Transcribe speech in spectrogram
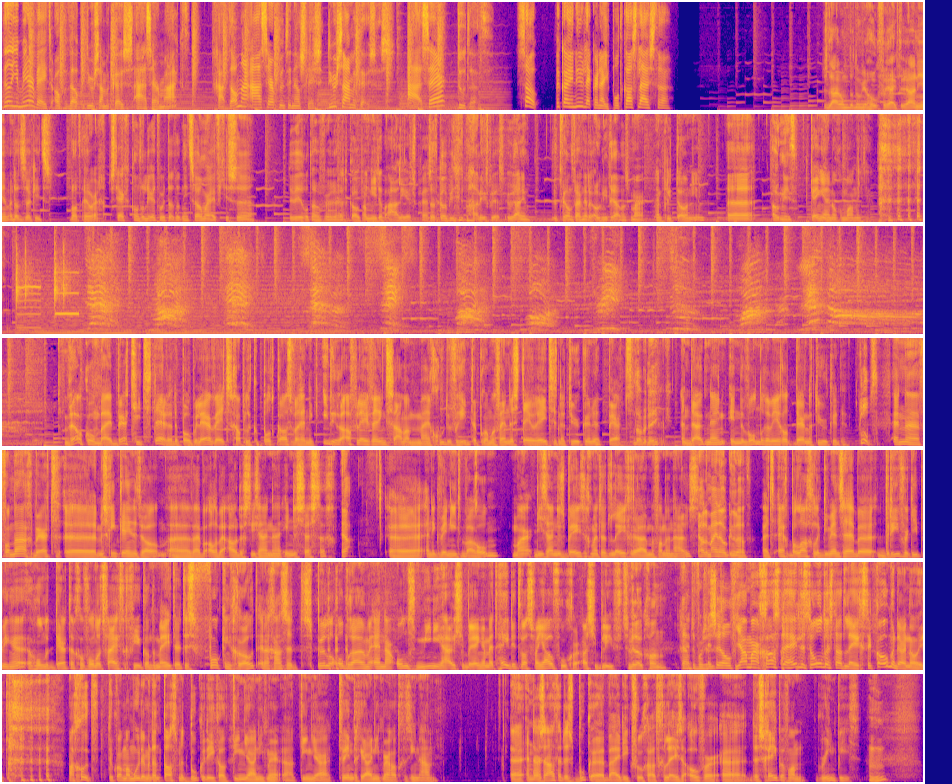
Wil je meer weten over welke duurzame keuzes ASR maakt? Ga dan naar asr.nl slash duurzame keuzes. ASR doet het. Zo, dan kan je nu lekker naar je podcast luisteren. Dus daarom, dat noem je hoogverrijkt uranium. Maar dat is ook iets wat heel erg sterk gecontroleerd wordt. Dat het niet zomaar eventjes eh, de wereld over... eh, Dat koop je niet op AliExpress. Dat koop je niet op AliExpress. Uranium 235 ook niet trouwens, maar En plutonium? eh, ook niet. Ken jij nog een mannetje? Welkom bij Bert ziet sterren, de populair wetenschappelijke podcast waarin ik iedere aflevering samen met mijn goede vriend en promovendus theoretische natuurkunde, Bert, Dat ben ik. een duik neem in de wonderenwereld der natuurkunde. Klopt. En eh, vandaag, Bert, eh, misschien ken je het wel, uh, wij hebben allebei ouders die zijn eh, in de 60. Ja. Eh, en ik weet niet waarom, maar die zijn dus bezig met het leegruimen van hun huis. Ja, de mijne ook inderdaad. Het is echt belachelijk. Die mensen hebben drie verdiepingen, 130 of 150 vierkante meter. Het is fucking groot. En dan gaan ze spullen opruimen en naar ons mini-huisje brengen met... hey, dit was van jou vroeger, alsjeblieft. Ze willen ook gewoon ruimte voor zichzelf. Ja, maar gast, de hele zolder staat leeg. Ze komen daar nooit. maar goed, toen kwam mijn moeder met een tas met boeken... die ik al tien jaar niet meer, nou, tien jaar, twintig jaar niet meer had gezien aan. Uh, en daar zaten dus boeken bij die ik vroeger had gelezen... over uh, de schepen van Greenpeace. Mm -hmm.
